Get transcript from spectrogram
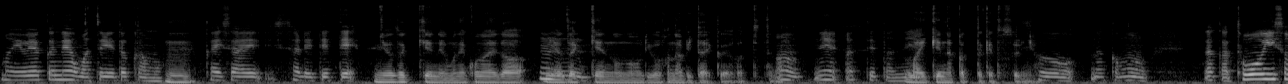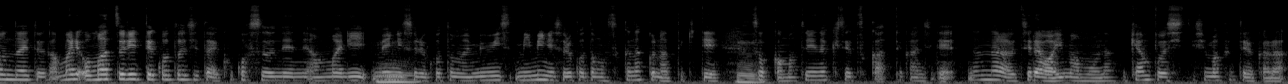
まあ、ようやくねお祭りとかもうん、開催されてて。宮崎県でもねこの間うんうん。宮崎県の納涼花火大会上がってたうね、んね合ってたね、まあ行けなかったけどそれには。そうなんかもうなんか遠い存在というかあんまりお祭りってこと自体ここ数年ねあんまり目にすることも耳,、耳にすることも少なくなってきて、うん。そっか祭りの季節かって感じでなんならうちらは今もうなんかキャンプししまくってるから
